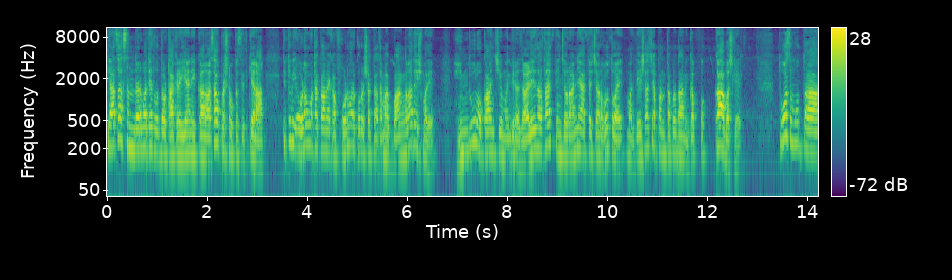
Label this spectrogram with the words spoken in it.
त्याचा संदर्भ देत उद्धव ठाकरे यांनी काल असा प्रश्न उपस्थित केला की तुम्ही एवढं मोठं काम एका फोनवर करू शकता. तर मग बांगलादेशमध्ये हिंदू लोकांची मंदिरं जाळली जात आहेत त्यांच्यावर अन्य अत्याचार होतोय. मग देशाचे पंतप्रधान गप्प का बसलेत? तोच मुद्दा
